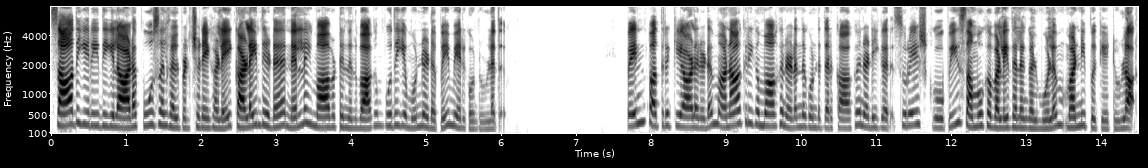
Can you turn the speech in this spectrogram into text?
சாதிய ரீதியிலான பூசல்கள் பிரச்சினைகளை களைந்திட நெல்லை மாவட்ட நிர்வாகம் புதிய முன்னெடுப்பை மேற்கொண்டுள்ளது. பெண் பத்திரிகையாளரிடம் அநாகரிகமாக நடந்து கொண்டதற்காக நடிகர் சுரேஷ் கோபி சமூக வலைதளங்கள் மூலம் மன்னிப்பு கேட்டுள்ளார்.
